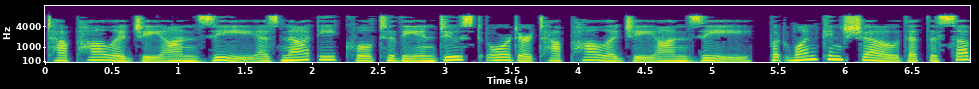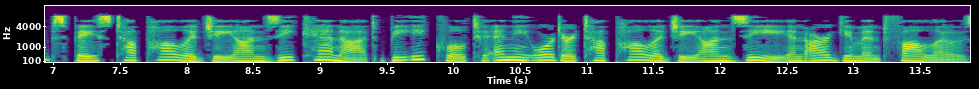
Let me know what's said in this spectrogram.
topology on Z is not equal to the induced order topology on Z, but one can show that the subspace topology on Z cannot be equal to any order topology on Z. and argument follows.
